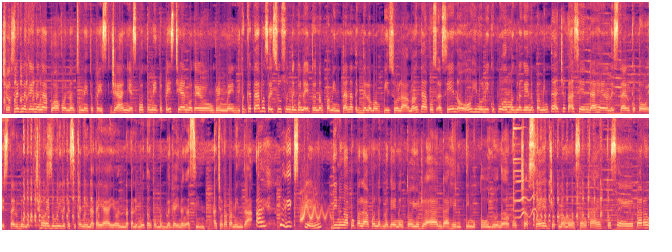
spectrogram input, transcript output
Diyos. Naglagay na nga po ako ng tomato paste dyan. Yes po, tomato paste yan. Huwag kayong green mind. Pagkatapos ay susundan ko na ito ng paminta na tig dalawang piso lamang. Tapos asin, oo, hinuli ko po ang maglagay ng paminta at saka asin dahil style ko to, style bulok. Diyos. May bumili kasi kanina kaya ayon nakalimutan kong maglagay ng asin at saka paminta. Ay, nag-explain. Di na nga po pala ako naglagay ng toyo dyan dahil tinutuyo na ako. Diyos, eh, joke lang mga sangkay. Kasi parang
